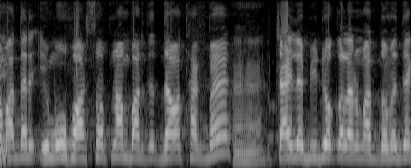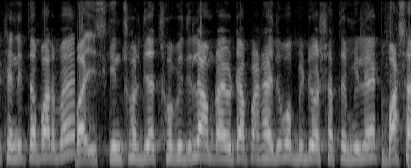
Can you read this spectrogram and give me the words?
আমাদের ইমো হোয়াটসঅ্যাপ নাম্বার দেওয়া থাকবে। হ্যাঁ, হ্যাঁ। চাইলে ভিডিও কলের মাধ্যমে দেখে নিতে পারবে বা স্ক্রিনশট দিয়ে ছবি দিলে আমরা ওটা পাঠাই দিব ভিডিওর সাথে মিলে। বাসা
